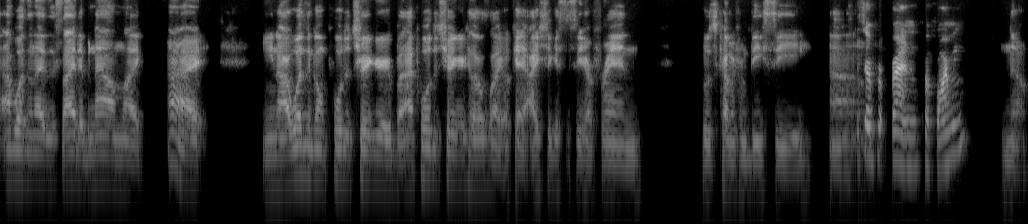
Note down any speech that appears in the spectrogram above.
I wasn't as excited, but now I'm like all right. You know, I wasn't gonna pull the trigger, but I pulled the trigger because I was like, okay, Aisha gets to see her friend who's coming from DC. Um, Is her friend performing? No.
